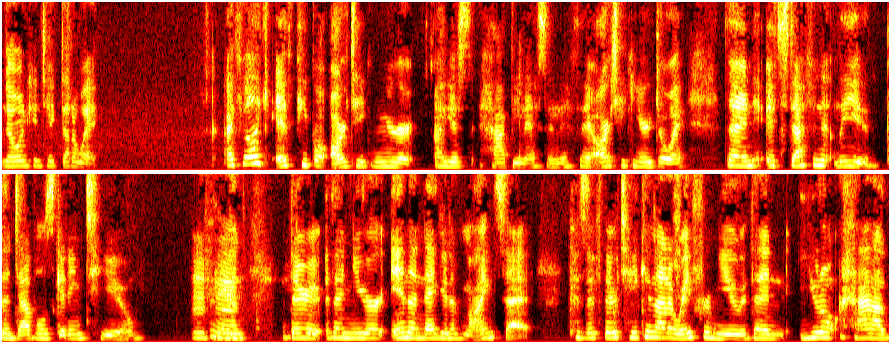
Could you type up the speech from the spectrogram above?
No one can take that away. I feel like if people are taking your, I guess, happiness and if they are taking your joy, then it's definitely the devil's getting to you. Mm-hmm. And there then you're in a negative mindset. Because if they're taking that away from you then you don't have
